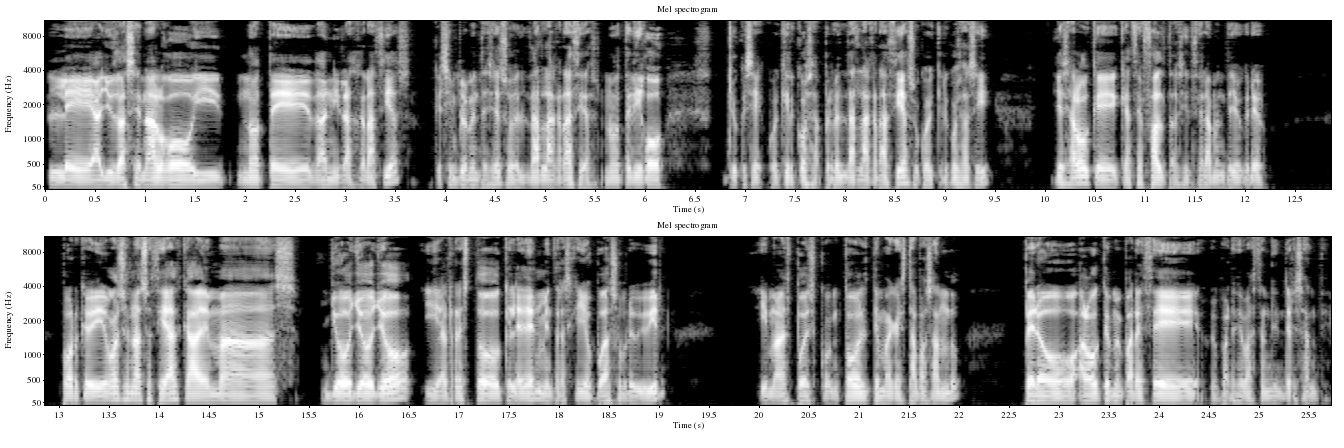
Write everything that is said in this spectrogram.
le ayudas en algo y no te da ni las gracias, que simplemente es eso, el dar las gracias. No te digo, yo qué sé, cualquier cosa, pero el dar las gracias o cualquier cosa así. Y es algo que, que hace falta, sinceramente, yo creo. Porque vivimos en una sociedad cada vez más yo, yo, yo y el resto que le den mientras que yo pueda sobrevivir. Y más pues con todo el tema que está pasando. Pero algo que me parece, me parece bastante interesante.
